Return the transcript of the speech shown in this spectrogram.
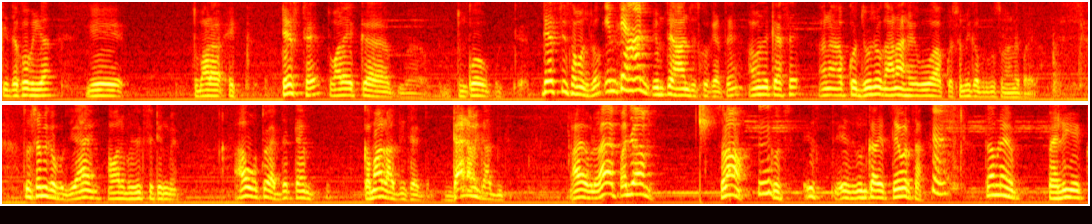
कि देखो भैया ये तुम्हारा एक टेस्ट है तुम्हारा एक तुमको टेस्ट ही समझ लो। इम्तिहान। इम्तिहान जिसको कहते हैं। हमने कैसे? है ना आपको जो जो गाना है वो आपको शमी कपूर को सुनाना पड़ेगा। तो शमी कपूर जी आए हमारे म्यूज़िक सिटिंग में। आओ वो तो एट दैट टाइम कमाल आदमी थे एकदम डायनामिक आदमी थे। आए बोले "ए, पंजाब सुनाओ। कुछ इस, इस उनका ये तेवर था। तो हमने पहली एक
